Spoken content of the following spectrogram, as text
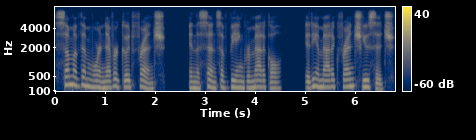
Some of them were never good French, in the sense of being grammatical, idiomatic French usage.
